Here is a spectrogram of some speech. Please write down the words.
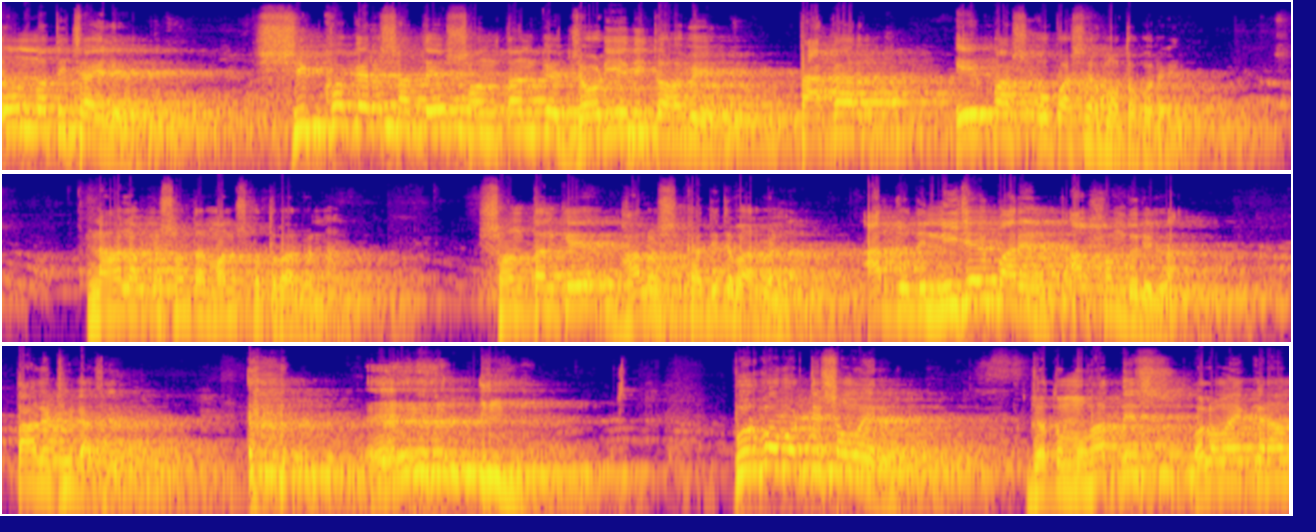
উন্নতি চাইলে শিক্ষকের সাথে সন্তানকে জড়িয়ে দিতে হবে টাকার এ পাশ ও পাশের মতো করে। না হলে আপনি সন্তান মানুষ করতে পারবেন না। সন্তানকে ভালো শিক্ষা দিতে পারবেন না। আর যদি নিজেই পারেন, আলহামদুলিল্লাহ। তাহলে ঠিক আছে। পূর্ববর্তী সময়ের যত মুহাদ্দিস ওলামাইকেরাম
